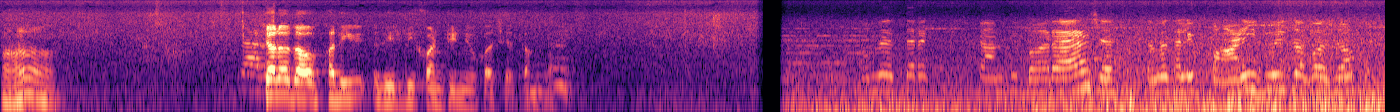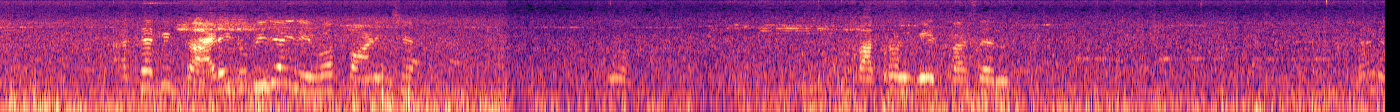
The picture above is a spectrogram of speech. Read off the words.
હા. ચાલો. તો ફરી રીતિ કન્ટિન્યુ કરશે તમને અમે અત્યારે કામથી બહાર આવ્યા છે તમે ખાલી પાણી જોઈ શકો છો અત્યારે કે ગાડી ડૂબી જાય ને એવા પાણી છે જુઓ. ગેટ પાસેનું છે ને?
